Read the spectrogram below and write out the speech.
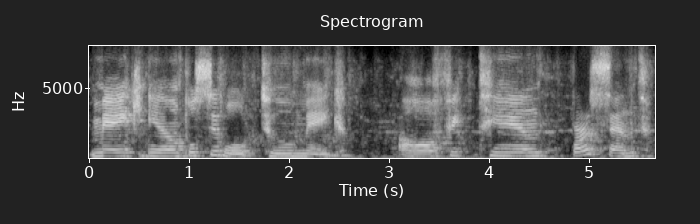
make it possible to make uh, 15%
